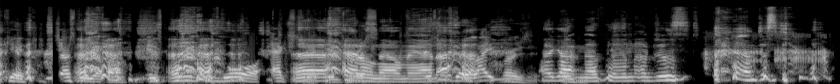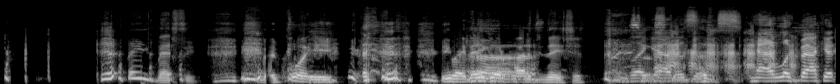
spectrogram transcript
Okay, trust me, y'all. It's even more extra. Uh, I don't know, man. This is the light version. I got nothing. I'm just, I'm just. He's messy. He's messy. Poor E. He like, there you go to Uh, monetization. Like, So yeah, this is, yeah, I look back at,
